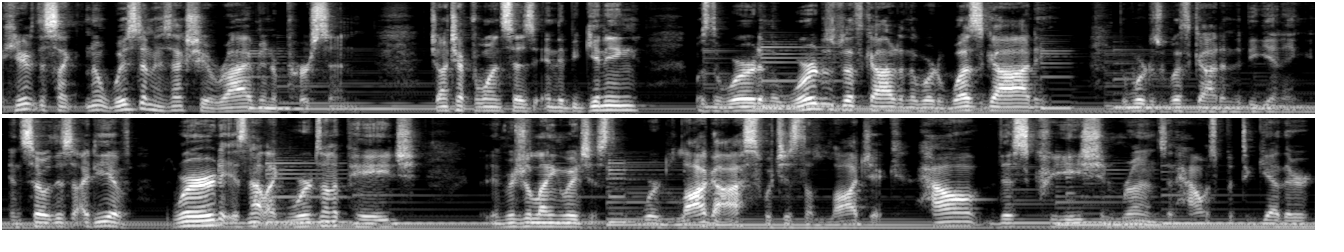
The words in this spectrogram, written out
hear this like, no, wisdom has actually arrived in a person. John chapter 1 says, In the beginning was the Word, and the Word was with God, and the Word was God. The Word was with God in the beginning. And so, this idea of Word is not like words on a page. In original language, it's the word logos, which is the logic, how this creation runs and how it's put together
